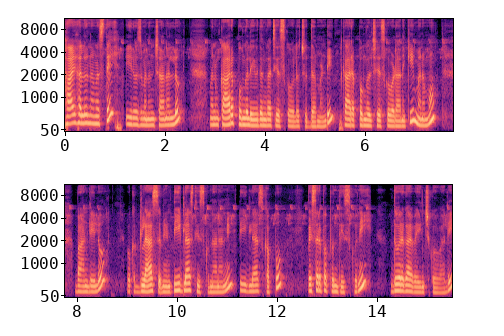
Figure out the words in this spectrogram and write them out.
హాయ్ హలో నమస్తే. ఈరోజు మనం ఛానల్లో మనం కార పొంగల్ ఏ విధంగా చేసుకోవాలో చూద్దామండి. కార పొంగల్ చేసుకోవడానికి మనము బాండ్లీలో ఒక గ్లాస్ నేను టీ గ్లాస్ తీసుకున్నానండి. టీ గ్లాస్ కప్పు పెసరపప్పును తీసుకొని దూరగా వేయించుకోవాలి.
